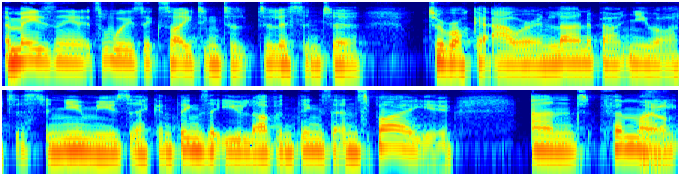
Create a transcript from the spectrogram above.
amazingly. And it's always exciting to to listen to to rocket hour and learn about new artists and new music and things that you love and things that inspire you. And for my Yeah.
